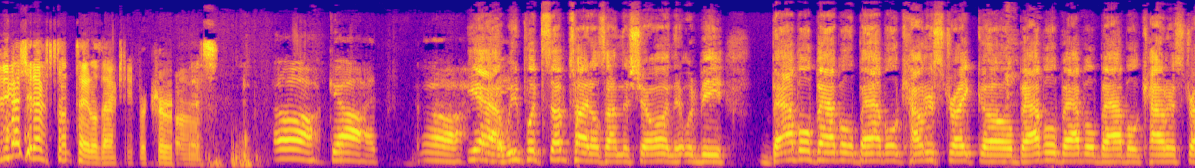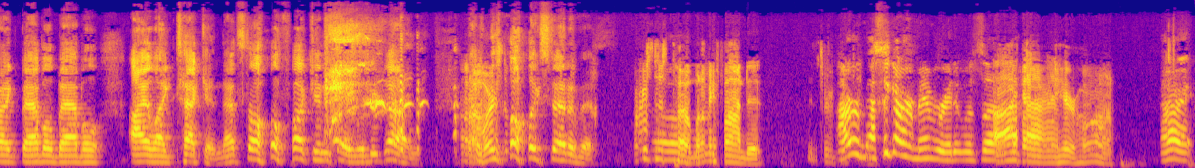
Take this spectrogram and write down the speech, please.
you guys should have subtitles actually for Curt on this. Oh God. Oh. Yeah, we'd put subtitles on the show, and it would be Babble, Babble, Babble, Counter Strike Go, Babble, Babble, Babble, Counter Strike, Babble, Babble. I like Tekken. That's the whole fucking thing. Would be done. Uh, where's the whole extent of it? Where's this Oh. poem? Let me find it. I, rem- I think I remember it. It was. Uh, I got it right here. Hold on. all right.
